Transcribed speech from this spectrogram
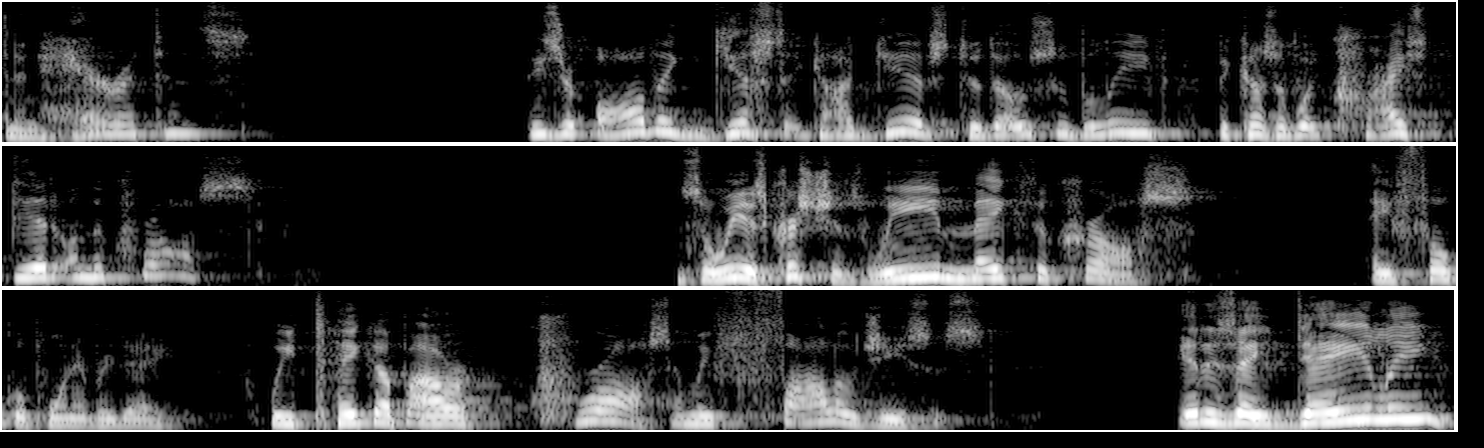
an inheritance. These are all the gifts that God gives to those who believe because of what Christ did on the cross. And so, we as Christians, we make the cross a focal point every day. We take up our cross and we follow Jesus. It is a daily,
